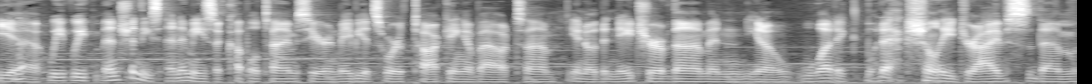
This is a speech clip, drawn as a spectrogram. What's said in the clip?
Yeah, we we've mentioned these enemies a couple times here, and maybe it's worth talking about, um, you know, the nature of them and you know what what actually drives them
